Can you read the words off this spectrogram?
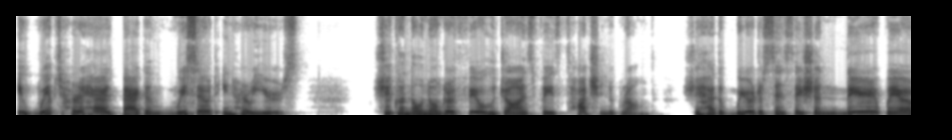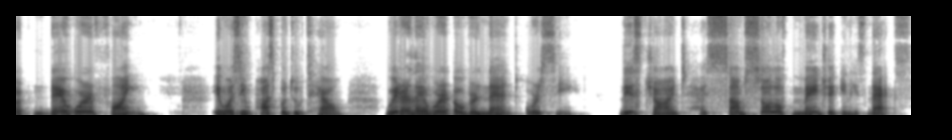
It whipped her head back and whistled in her ears. She could no longer feel the giant's feet touching the ground. She had a weird sensation there where they were flying. It was impossible to tell whether they were over land or sea. This giant had some sort of magic in his legs.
